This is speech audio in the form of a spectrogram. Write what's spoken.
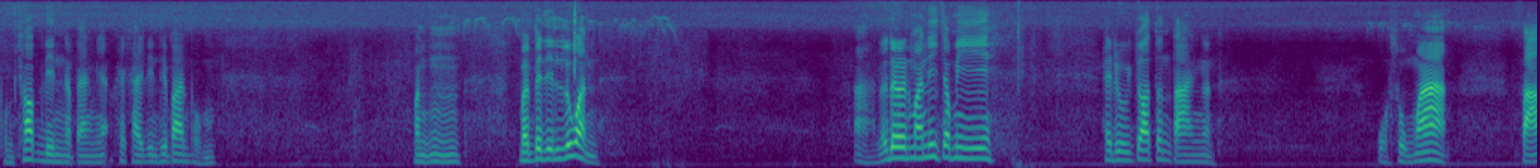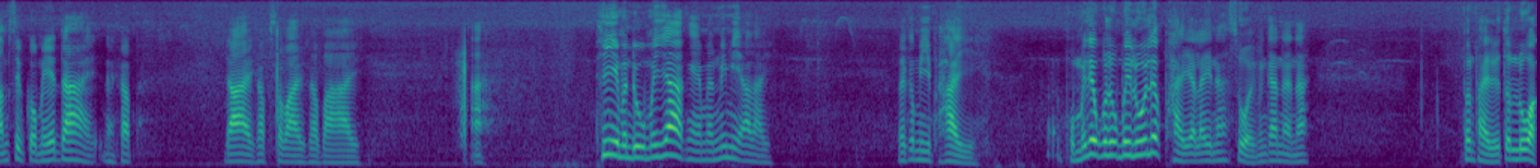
ผมชอบดินนะแปลงนี้คล้ายๆดินที่บ้านผม มันมันเป็นดินล้วน อ่าแล้วเดินมานี่จะมีให้ดูยอดต้นตาลก่อนโอ้สูงมาก 30กว่าเมตรได้นะครับ ได้ครับสบายสบายอะที่มันดูไม่ยากไงมันไม่มีอะไร แล้วก็มีไผ่ผมไม่เรียกไม่รู้ไม่รู้เรียกไผ่อะไรนะ สวยเหมือนกันนะนะต้นไผ่หรือต้นลวก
